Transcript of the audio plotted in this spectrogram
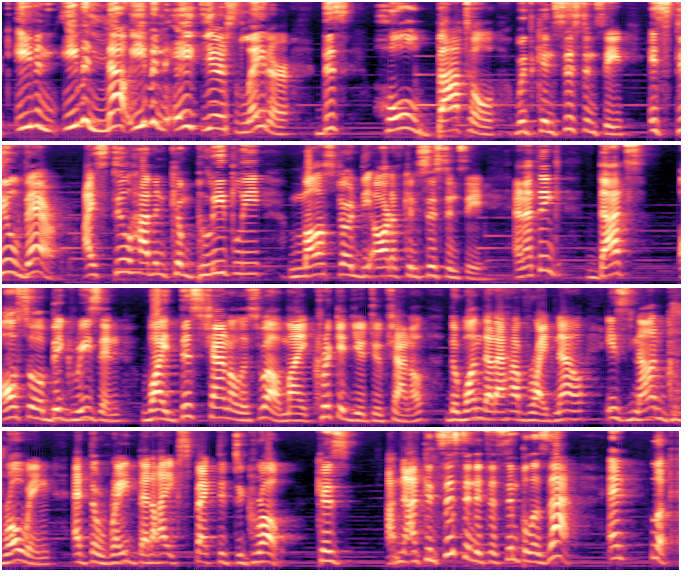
Like even, even now, even eight years later, this whole battle with consistency is still there. I still haven't completely mastered the art of consistency. And I think that's also a big reason why this channel as well, my cricket YouTube channel, the one that I have right now, is not growing at the rate that I expect it to grow. Because I'm not consistent, it's as simple as that. And look,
